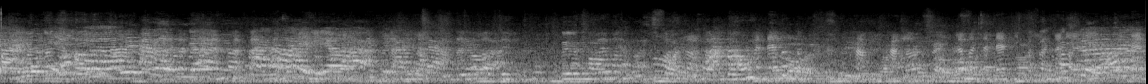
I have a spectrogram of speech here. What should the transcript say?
จกทับเข้าไปมันก็จะลดได้ลืมมองส่วนของน้องมันแน่นทางทางแล้วแล้วมันจะแน่นที่มันจะแน่น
